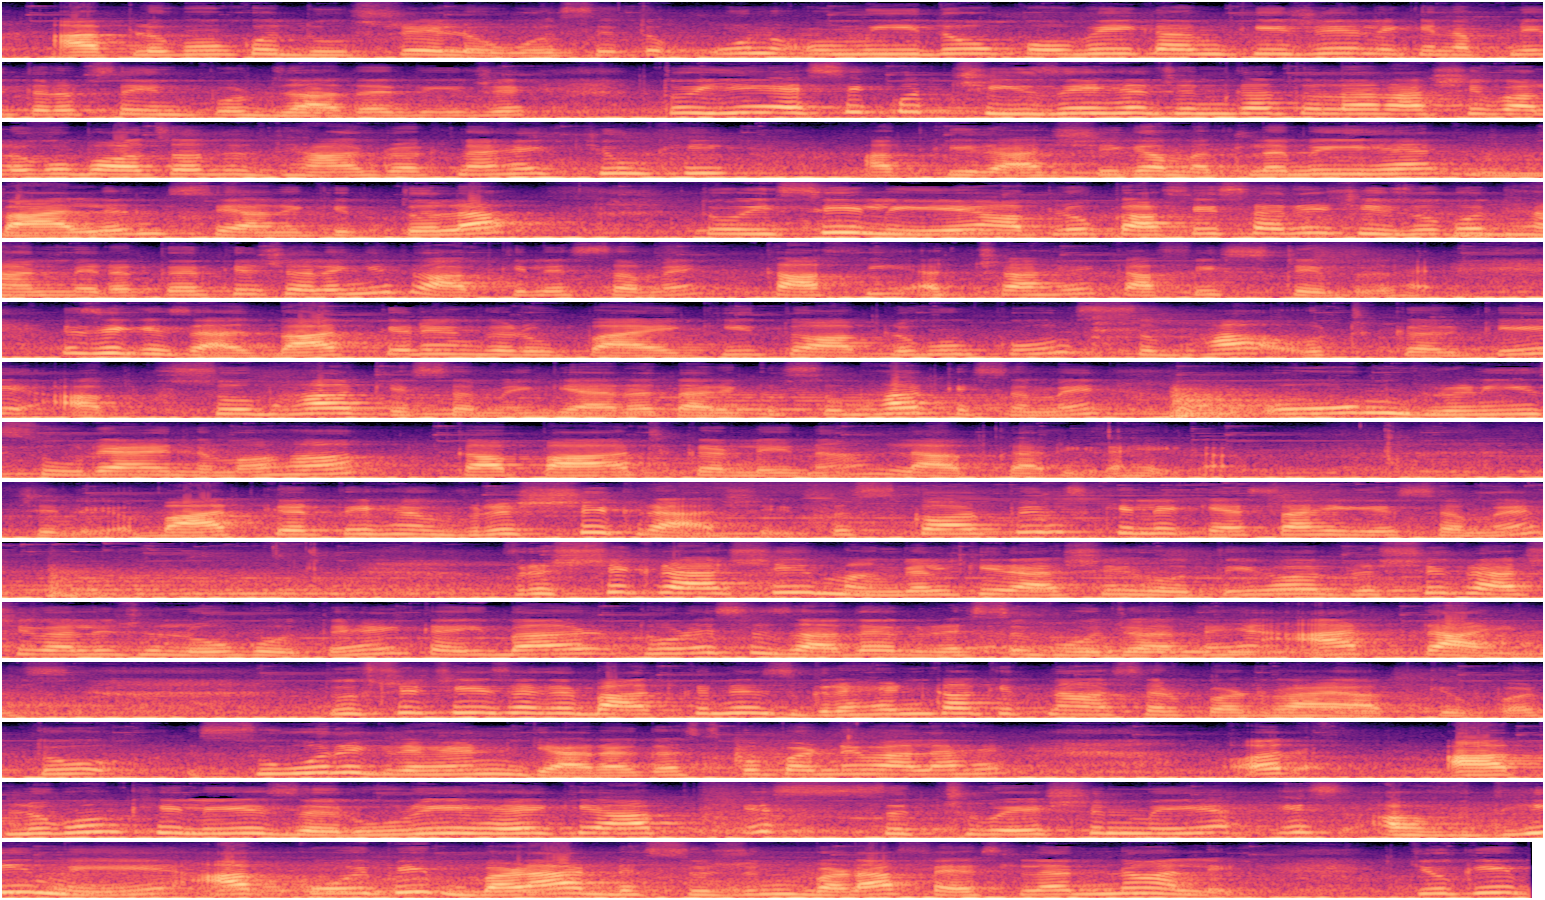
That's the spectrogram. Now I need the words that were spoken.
आप लोगों को दूसरे लोगों से तो उन उम्मीदों को भी कम कीजिए, लेकिन अपनी तरफ़ से इनपुट ज़्यादा दीजिए। तो ये ऐसी कुछ चीज़ें हैं जिनका तुला राशि वालों को बहुत ज़्यादा ध्यान रखना है, क्योंकि आपकी राशि का मतलब ही है बैलेंस यानी कि तुला। तो इसीलिए आप लोग काफ़ी सारी चीज़ों को ध्यान में रख करके चलेंगे तो आपके लिए समय काफ़ी अच्छा है, काफ़ी स्टेबल है। इसी के साथ बात करें अगर उपाय की तो आप लोगों को सुबह उठ करके आप सुबह के समय 11 तारीख को सुबह के समय, ओम घृणी सूर्याय नमः का पाठ कर लेना लाभकारी रहेगा। चलिए, बात करते हैं वृश्चिक राशि। तो स्कॉर्पियंस के लिए कैसा है ये समय? वृश्चिक राशि मंगल की राशि होती है और वृश्चिक राशि वाले जो लोग होते हैं, कई बार थोड़े से ज़्यादा अग्रेसिव हो जाते हैं एट टाइम्स दूसरी चीज़ अगर बात करें, इस ग्रहण का कितना असर पड़ रहा है आपके ऊपर? तो सूर्य ग्रहण 11 अगस्त को पड़ने वाला है और आप लोगों के लिए ज़रूरी है कि आप इस सिचुएशन में या इस अवधि में आप कोई भी बड़ा डिसीज़न बड़ा फैसला ना लें, क्योंकि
